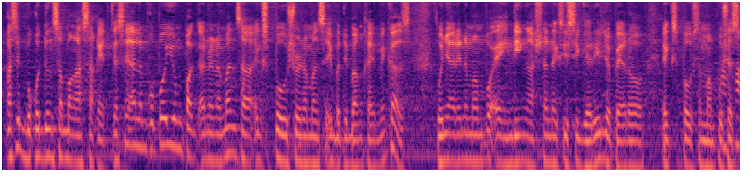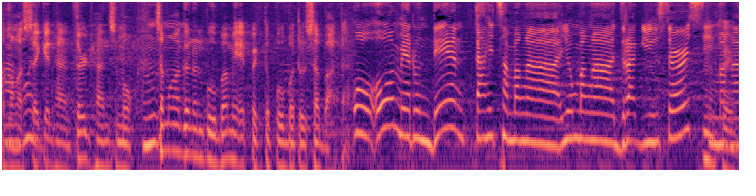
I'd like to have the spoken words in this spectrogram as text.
kasi bukod dun sa mga sakit, kasi alam ko po yung pag ano naman sa exposure naman sa iba't ibang chemicals. Kunyari naman po, eh hindi nga siya nagsisigarilyo, pero exposed naman po siya sa mga second hand, third hand smoke. Hmm. Sa mga ganon po ba, may epekto po ba to sa bata? Oo, meron din. Kahit sa mga, yung mga drug users, yung Okay. mga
